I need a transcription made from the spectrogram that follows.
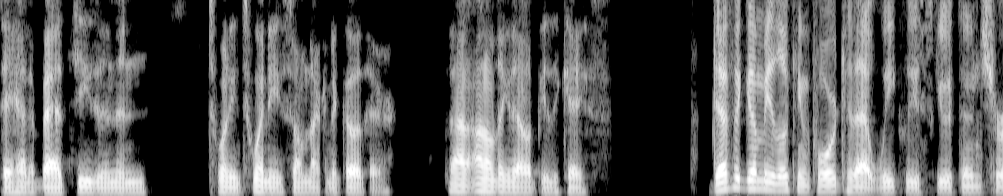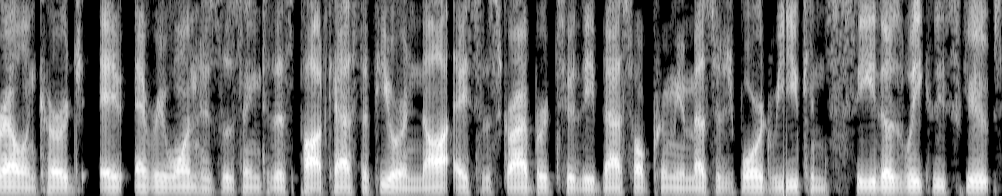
they had a bad season in 2020, so I'm not going to go there." I don't think that'll be the case. Definitely going to be looking forward to that weekly scoop. Then, Sherrell, encourage a- everyone who's listening to this podcast. If you are not a subscriber to the Basketball Premium Message Board, where you can see those weekly scoops,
